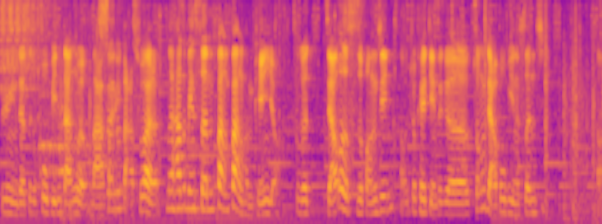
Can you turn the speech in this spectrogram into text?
均匀的这个步兵单位哦，马上就打出来了。那他这边升棒棒很便宜哦，这个只要二十黄金哦，就可以点这个装甲步兵的升级。啊，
